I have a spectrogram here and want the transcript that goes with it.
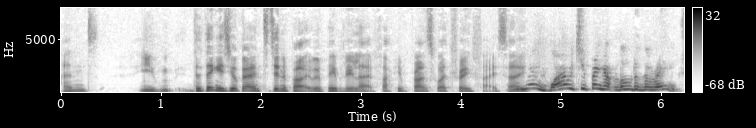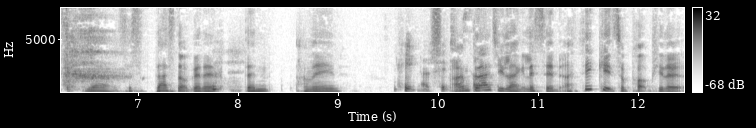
and you. The thing is, you're going to dinner party with people who like fucking Francois Truffaut. So No, why would you bring up Lord of the Rings? yeah, just, that's not going to. Then I mean, Keep that shit. To I'm glad you like. it. Listen, I think it's a popular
